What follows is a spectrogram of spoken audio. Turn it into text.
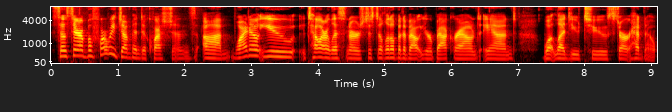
So, Sarah, before we jump into questions, um, why don't you tell our listeners just a little bit about your background and what led you to start HeadNote?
